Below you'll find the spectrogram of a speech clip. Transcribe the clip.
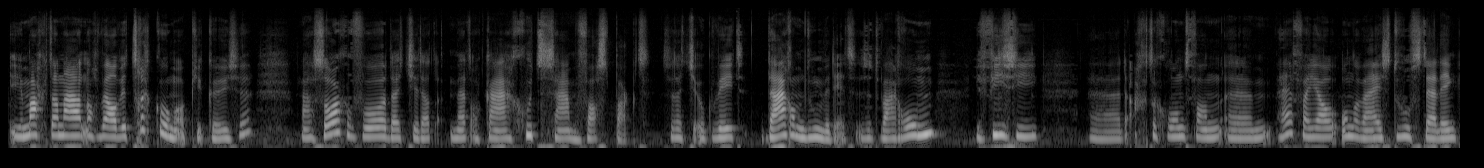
je mag daarna nog wel weer terugkomen op je keuze. Maar zorg ervoor dat je dat met elkaar goed samen vastpakt. Zodat je ook weet, daarom doen we dit. Dus het waarom, je visie, eh, de achtergrond van, ehm, hè, van jouw onderwijs, doelstelling,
